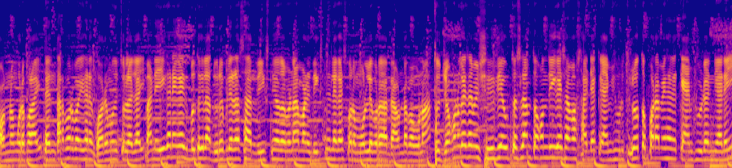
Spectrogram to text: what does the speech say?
কনফার্ম করে ফেলাই। দেন তারপর ভাই এখানে ঘরের মধ্যে চলে যায়। মানে এখানে গাইস বলতে গেলে দুটো প্লেয়ার স্যার রিস্ক নেওয়া যাবে না। মানে রিস্ক নিলে গাইস পরে মরলে পরে রাউন্ডটা পাবো না। তো যখন গাইস আমি সিঁড়ি দিয়ে উঠতেছিলাম, তখন দিয়ে গাইস আমার সাইডে একটা এমপি ছিল। তো পরে আমি এখানে এমপি ফুটার নিয়ে নেই।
